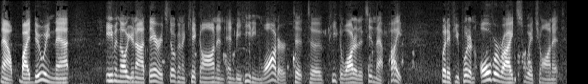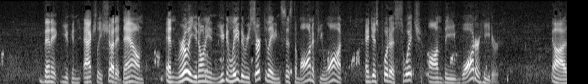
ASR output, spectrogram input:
Now, by doing that, even though you're not there, it's still going to kick on and, and be heating water to, to heat the water that's in that pipe. But if you put an override switch on it, then it, you can actually shut it down. And really, you don't even you can leave the recirculating system on if you want, and just put a switch on the water heater. Uh,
